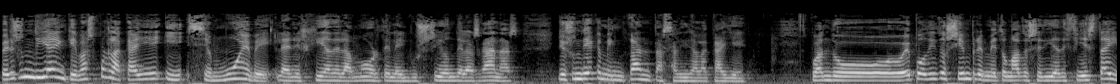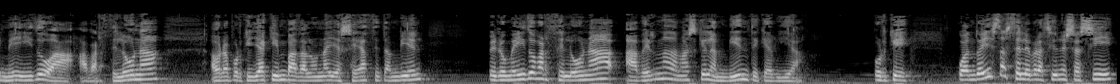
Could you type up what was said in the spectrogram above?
Pero es un día en que vas por la calle y se mueve la energía del amor, de la ilusión, de las ganas. Y es un día que me encanta salir a la calle. Cuando he podido siempre me he tomado ese día de fiesta y me he ido a, a Barcelona, ahora porque ya aquí en Badalona ya se hace también, pero me he ido a Barcelona a ver nada más que el ambiente que había porque cuando hay estas celebraciones así,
